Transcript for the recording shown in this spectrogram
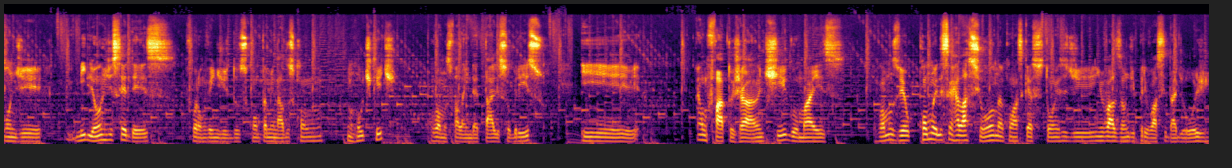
onde milhões de CDs foram vendidos contaminados com um rootkit. Vamos falar em detalhes sobre isso. E é um fato já antigo, mas Vamos ver como ele se relaciona com as questões de invasão de privacidade hoje,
